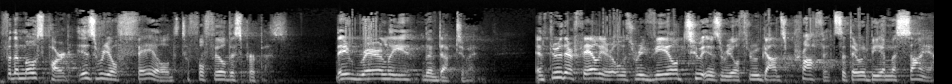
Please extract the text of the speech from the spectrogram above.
for the most part, Israel failed to fulfill this purpose. They rarely lived up to it. And through their failure, it was revealed to Israel through God's prophets that there would be a Messiah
